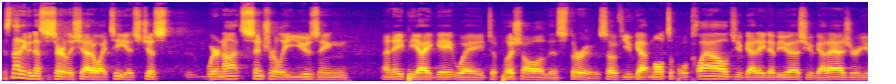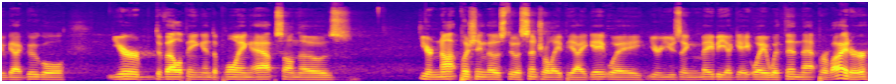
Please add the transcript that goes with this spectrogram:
it's not even necessarily shadow IT. It's just we're not centrally using an API gateway to push all of this through. So if you've got multiple clouds, you've got AWS, you've got Azure, you've got Google, you're developing and deploying apps on those. You're not pushing those through a central API gateway. You're using maybe a gateway within that provider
